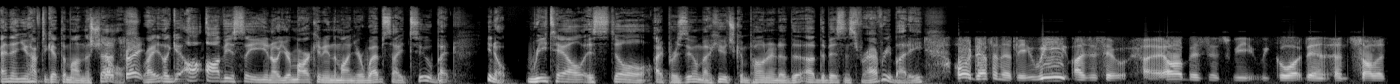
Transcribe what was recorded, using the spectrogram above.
and then you have to get them on the shelf, right. Like obviously, you know, you're marketing them on your website too, but you know, retail is still, I presume, a huge component of the of the business for everybody. Oh, definitely. We, as I say, uh, our business, we, we go out there and sell it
